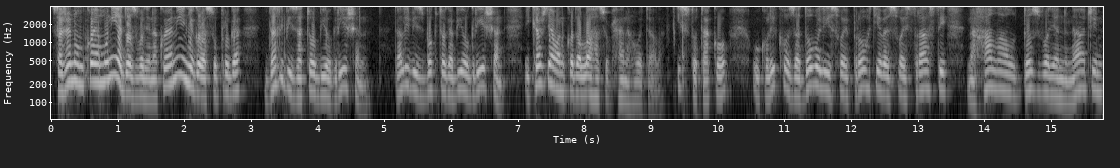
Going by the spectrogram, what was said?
sa ženom koja mu nije dozvoljena, koja nije njegova supruga, da li bi za to bio griješan? Da li bi zbog toga bio griješan i kažnjavan kod Allaha subhanahu wa ta'ala? Isto tako, ukoliko zadovolji svoje prohtjeve, svoje strasti na halal, dozvoljen način,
